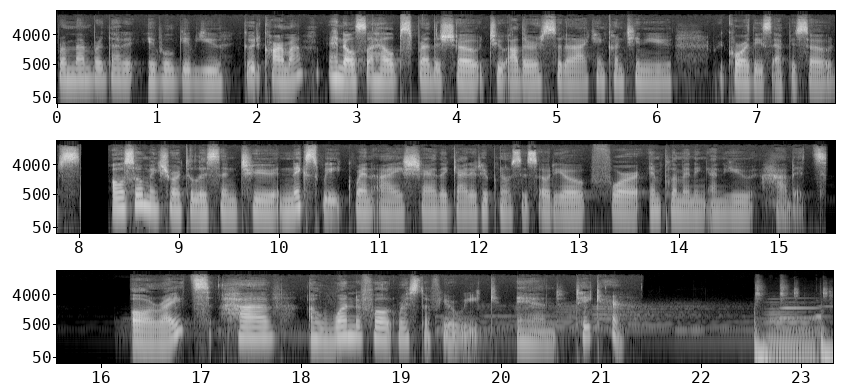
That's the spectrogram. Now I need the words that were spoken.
remember that it, will give you good karma and also help spread the show to others so that I can continue record these episodes. Also, make sure to listen to next week when I share the guided hypnosis audio for implementing a new habit. All right, have a wonderful rest of your week and take care. Música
